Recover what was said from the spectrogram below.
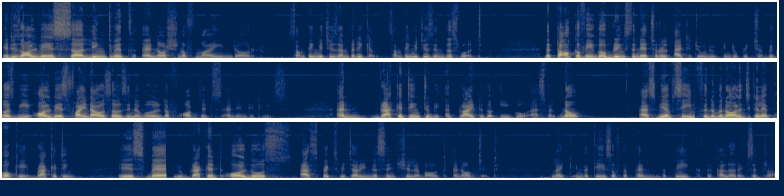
it is always uh, linked with a notion of mind or something which is empirical, something which is in this world. The talk of ego brings the natural attitude into picture, because we always find ourselves in a world of objects and entities and bracketing to be applied to the ego as well. Now, as we have seen phenomenological epoche bracketing is where you bracket all those aspects which are inessential about an object like in the case of the pen, the make, the color etc.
